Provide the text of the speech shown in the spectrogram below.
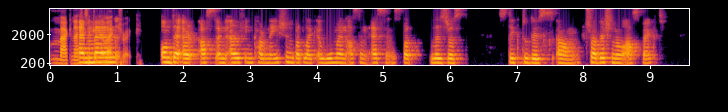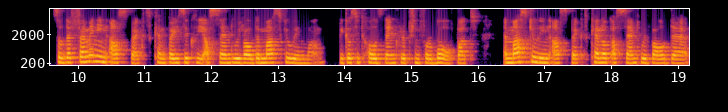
magnetic and electric on the earth as an earth incarnation, but like a woman as an essence. But let's just stick to this um, traditional aspect. So the feminine aspect can basically ascend without the masculine one because it holds the encryption for both. But a masculine aspect cannot ascend without the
